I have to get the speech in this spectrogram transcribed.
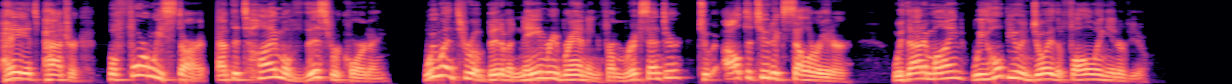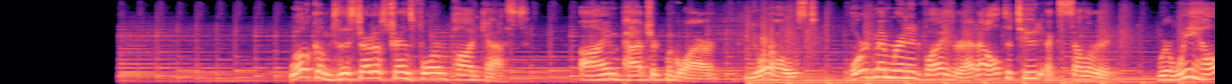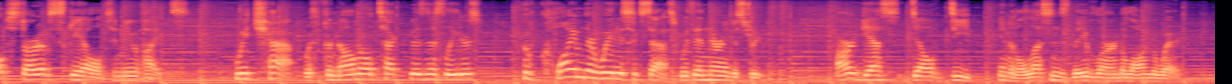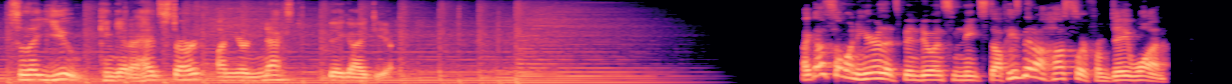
Hey, it's Patrick. Before we start, at the time of this recording, we went through a bit of a name rebranding from RIC Center to Altitude Accelerator. With that in mind, we hope you enjoy the following interview. Welcome to the Startups Transform podcast. I'm Patrick McGuire, your host, board member and advisor at Altitude Accelerator, where we help startups scale to new heights. We chat with phenomenal tech business leaders who've climbed their way to success within their industry. Our guests delve deep into the lessons they've learned along the way so that you can get a head start on your next big idea. I got someone here that's been doing some neat stuff. He's been a hustler from day one.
